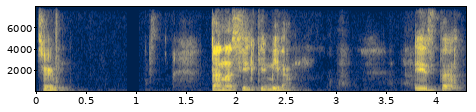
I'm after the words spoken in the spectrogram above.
¿Sí? Tan así que, mira, esta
